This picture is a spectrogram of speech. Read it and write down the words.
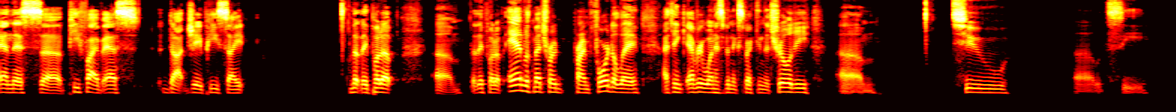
and this uh, P5S.jp site that they put up. Um, that they put up, and with Metroid Prime Four delay, I think everyone has been expecting the trilogy um, to. Uh, let's see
